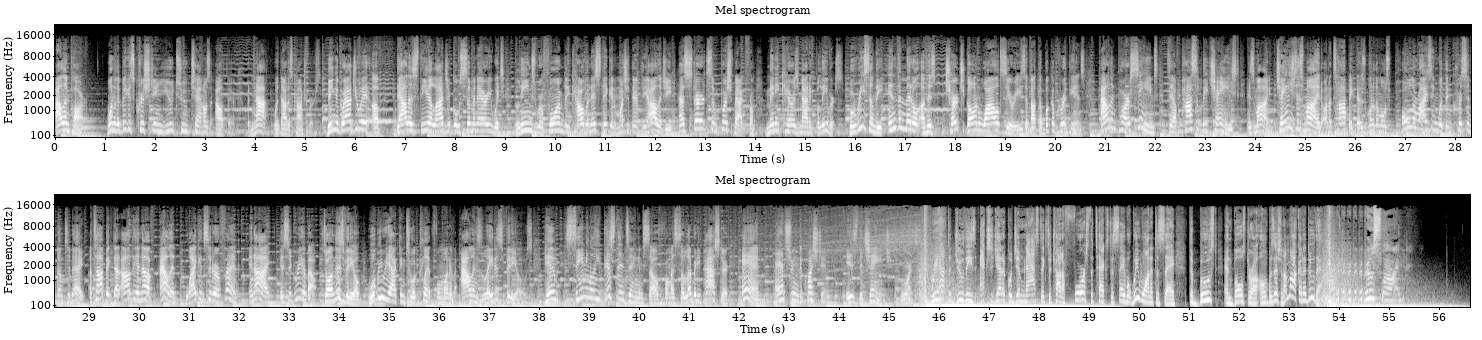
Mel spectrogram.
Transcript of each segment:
Allen Parr, one of the biggest Christian YouTube channels out there, but not without its controversy. Being a graduate of Dallas Theological Seminary, which leans Reformed and Calvinistic in much of their theology, has stirred some pushback from many charismatic believers. But recently, in the middle of his Church Gone Wild series about the book of Corinthians, Allen Parr seems to have possibly changed his mind. Changed his mind on a topic that is one of the most polarizing within Christendom today. A topic that, oddly enough, Allen, who I consider a friend, and I disagree about. So, on this video, we'll be reacting to a clip from one of Allen's latest videos, him seemingly distancing himself from a celebrity pastor and answering the question Is the change warranted? We have to do these exegetical gymnastics to try to force the text to say what we want it to say to boost and bolster our own position. I'm not going to do that. Bruce Lawn.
